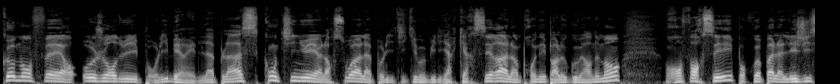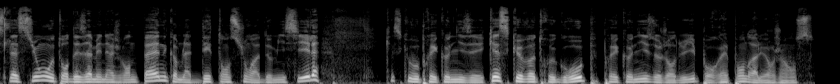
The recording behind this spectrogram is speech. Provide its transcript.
Comment faire aujourd'hui pour libérer de la place Continuer alors soit la politique immobilière carcérale imprônée par le gouvernement, renforcer pourquoi pas la législation autour des aménagements de peine comme la détention à domicile? Qu'est-ce que vous préconisez? Qu'est-ce que votre groupe préconise aujourd'hui pour répondre à l'urgence?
